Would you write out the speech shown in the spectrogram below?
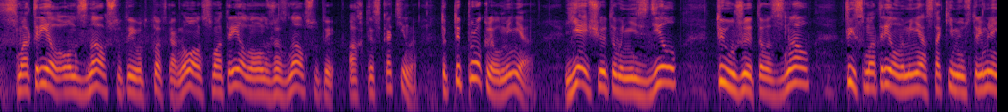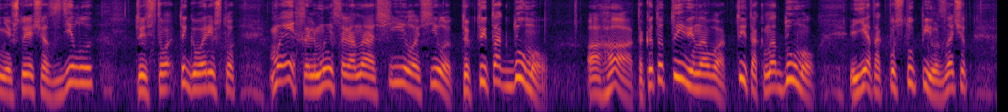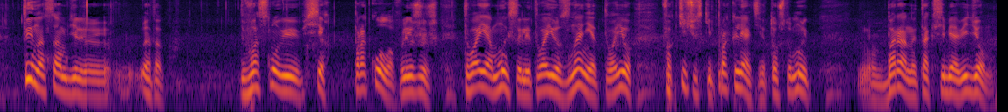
смотрел, он знал, что ты, вот кто-то сказал, ну он смотрел, но он уже знал, что ты, ах ты скотина. Так ты проклял меня. Я еще этого не сделал, ты уже этого знал, ты смотрел на меня с такими устремлениями, что я сейчас сделаю, То есть ты говоришь, что мысль, мысль, она сила, сила. Так ты так думал. Ага, так это ты виноват. Ты так надумал. И я так поступил. Значит, ты на самом деле этот, в основе всех проколов лежишь. Твоя мысль и твое знание, твое фактически проклятие. То, что мы, бараны, так себя ведем.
